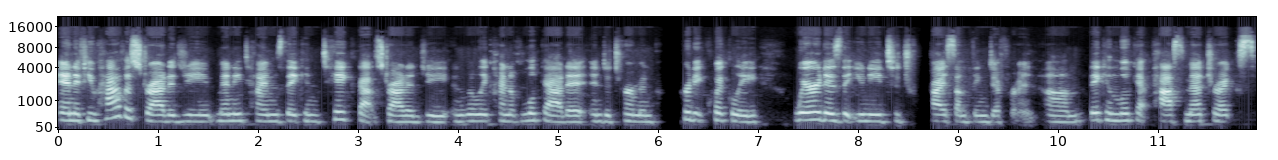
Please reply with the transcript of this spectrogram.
And if you have a strategy, many times they can take that strategy and really kind of look at it and determine pretty quickly where it is that you need to try something different. Um, they can look at past metrics,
